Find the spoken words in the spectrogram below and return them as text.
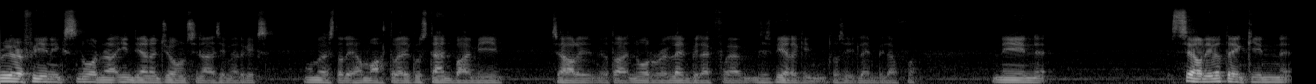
River Phoenix nuorena Indiana Jonesina esimerkiksi, mun mielestä oli ihan mahtava, joku Stand By Me, se oli jotain nuoruuden lempileffoja, siis vieläkin tosi lempileffa. Niin se oli jotenkin,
